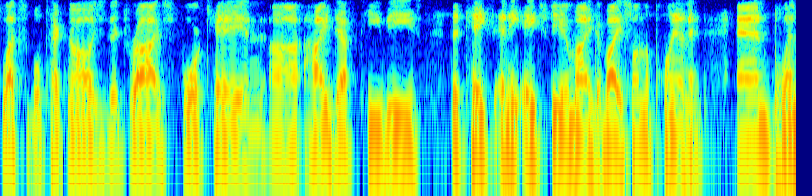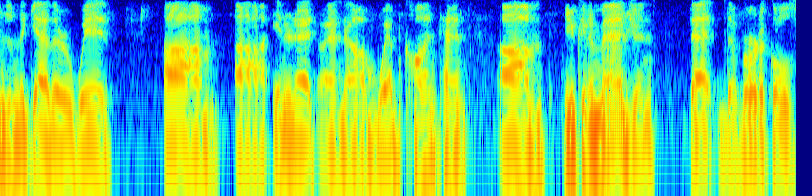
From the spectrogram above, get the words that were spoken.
flexible technology that drives 4K and uh, high def TVs that takes any HDMI device on the planet and blends them together with um, uh, internet and um, web content? Um, you can imagine that the verticals,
